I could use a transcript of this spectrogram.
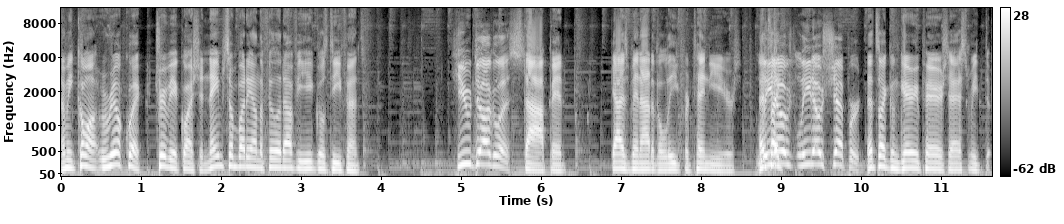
I mean, come on, real quick, trivia question. Name somebody on the Philadelphia Eagles defense. Hugh Douglas. Stop it. Guy's been out of the league for 10 years. That's Lito, like, Lito Sheppard. that's like when Gary Parrish asked me, th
